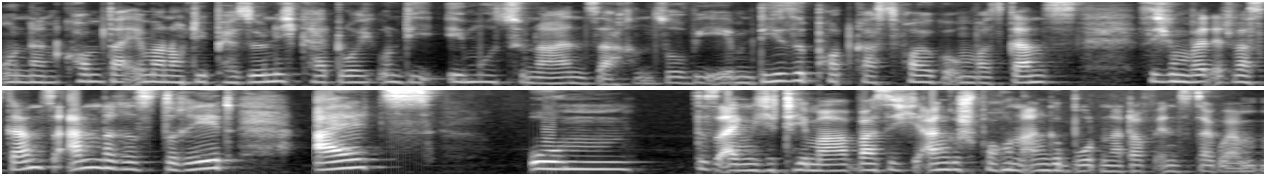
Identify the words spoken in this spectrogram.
und dann kommt da immer noch die Persönlichkeit durch und die emotionalen Sachen, so wie eben diese Podcast-Folge um was ganz, sich um etwas ganz anderes dreht als um das eigentliche Thema, was ich angesprochen angeboten hat auf Instagram.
